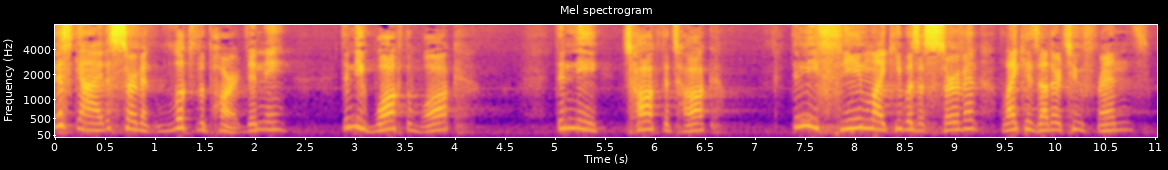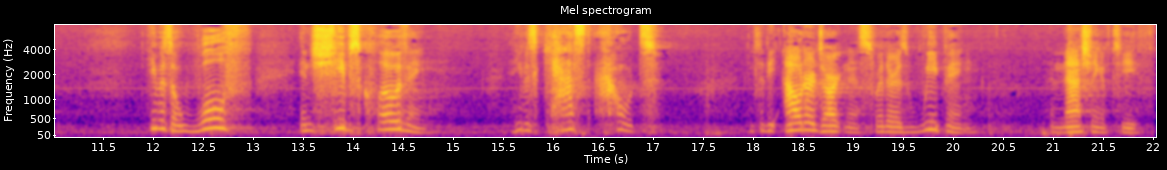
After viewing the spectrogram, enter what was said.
This guy, this servant, looked the part, didn't he? Didn't he walk the walk? Didn't he talk the talk? Didn't he seem like he was a servant like his other two friends? He was a wolf in sheep's clothing. He was cast out into the outer darkness where there is weeping and gnashing of teeth.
